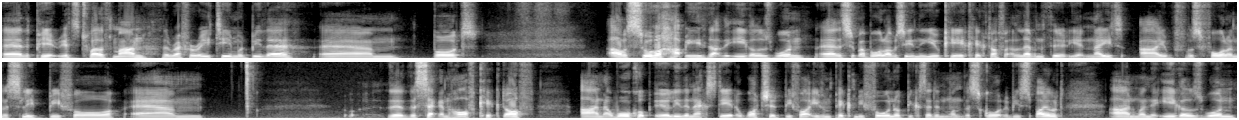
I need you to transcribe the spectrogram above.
uh, the Patriots' twelfth man, the referee team, would be there. Um, but I was so happy that the Eagles won. Uh, the Super Bowl, obviously in the UK, kicked off at eleven thirty at night. I was falling asleep before um, the the second half kicked off, and I woke up early the next day to watch it before I even picking my phone up because I didn't want the score to be spoiled. And when the Eagles won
